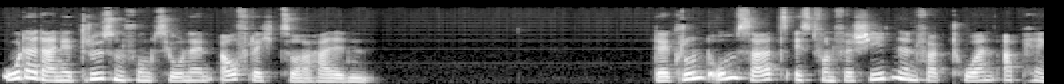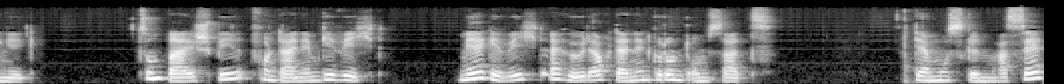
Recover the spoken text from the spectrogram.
oder deine Drüsenfunktionen aufrechtzuerhalten. Der Grundumsatz ist von verschiedenen Faktoren abhängig, zum Beispiel von deinem Gewicht. Mehr Gewicht erhöht auch deinen Grundumsatz. Der Muskelmasse,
